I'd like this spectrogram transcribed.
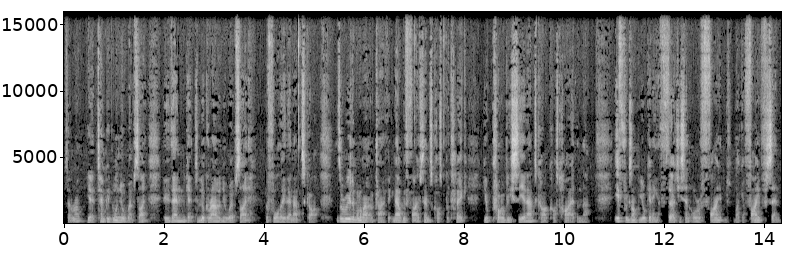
is that right? Yeah, 10 people on your website who then get to look around on your website before they then add to cart. There's a reasonable amount of traffic. Now, with 5 cents cost per click, you'll probably see an add to cart cost higher than that. If, for example, you're getting a 30 cent or a 5, like a 5 cent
